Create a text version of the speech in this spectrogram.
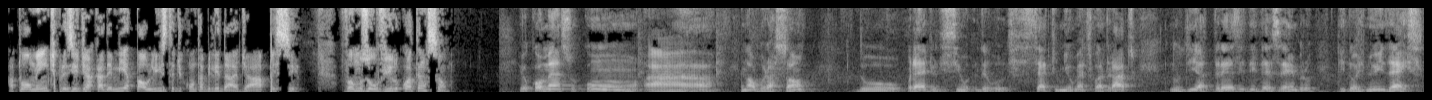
Atualmente preside a Academia Paulista de Contabilidade, a APC. Vamos ouvi-lo com atenção. Eu começo com a inauguração do prédio de, de 7 mil metros quadrados no dia 13 de dezembro de 2010.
